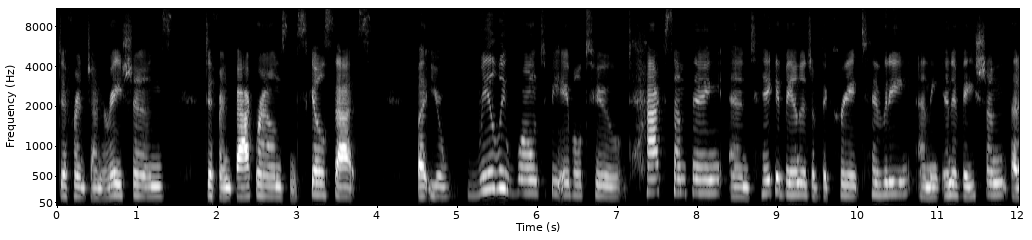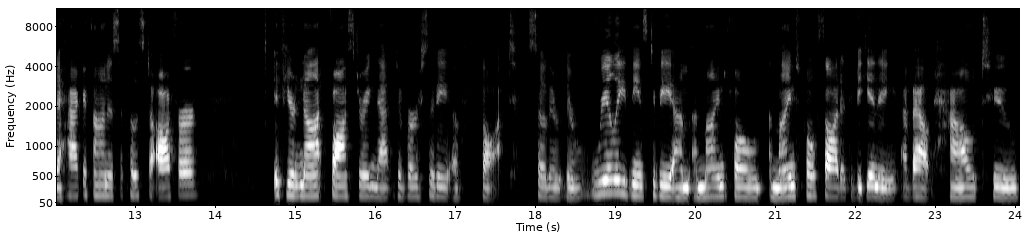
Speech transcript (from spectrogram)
different generations, different backgrounds and skill sets, but you really won't be able to hack something and take advantage of the creativity and the innovation that a hackathon is supposed to offer if you're not fostering that diversity of thought. So there, there really needs to be um, a mindful, a mindful thought at the beginning about how to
